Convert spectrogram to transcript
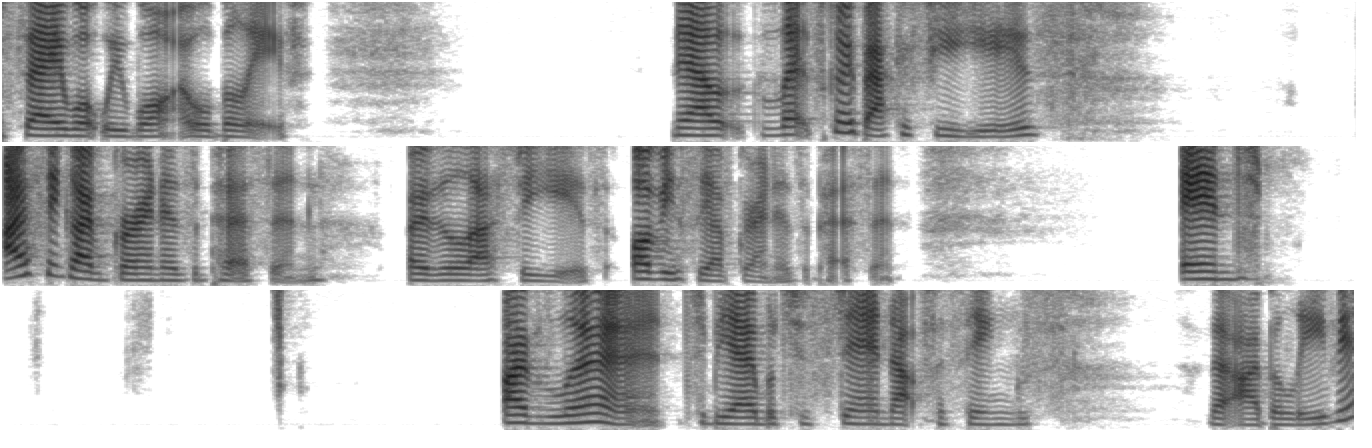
say what we want or believe. Now, let's go back a few years. I think I've grown as a person over the last few years. Obviously, I've grown as a person. And I've learned to be able to stand up for things that I believe in.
